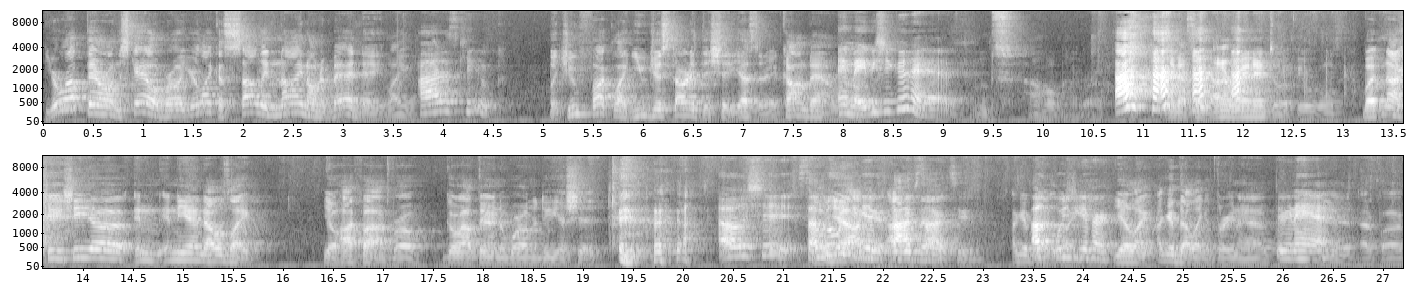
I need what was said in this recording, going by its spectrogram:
you're up there on the scale, bro. You're like a solid nine on a bad day. Like, Oh, that's cute. but you fuck like you just started this shit yesterday. Calm down. Bro. And maybe she could have. I hope not, bro. like I said, I done ran into a few of them. But nah, she she uh in in the end I was like, yo, high five, bro. Go out there in the world and do your shit. Oh shit! So Oh, who yeah, I would you give- give five star to? I give Oh, that. what'd like, you give her? Yeah, like I give that like a three and a half. Three and a half. Yeah, out of five.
